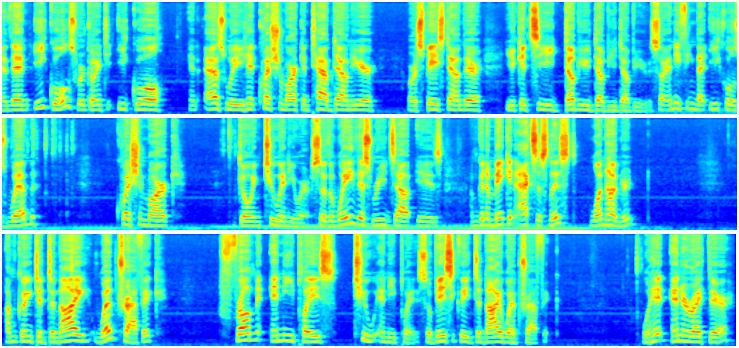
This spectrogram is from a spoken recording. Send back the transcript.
and then equals, we're going to equal and as we hit question mark and tab down here, or space down there, you could see www. So anything that equals web, question mark, going to anywhere. So the way this reads out is I'm going to make an access list, 100. I'm going to deny web traffic from any place to any place. So basically deny web traffic. We'll hit enter right there.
